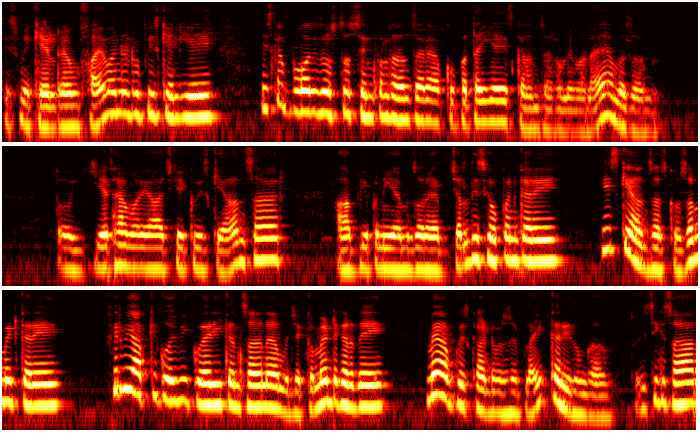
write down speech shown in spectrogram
तो इसमें खेल रहे हम फाइव हंड्रेड रुपीज़ के लिए। इसका बहुत ही दोस्तों सिंपल आंसर है, आपको पता ही है, इसका आंसर होने वाला है अमेज़ोन तो ये था हमारे आज के क्विज़ के आंसर आप भी अपनी अमेज़ोन ऐप जल्दी से ओपन करें, इसके आंसर्स को सबमिट करें। फिर भी आपकी कोई भी क्वेरी कंसर्न है, मुझे कमेंट कर दें। मैं आपको इसका से रिप्लाई कर ही दूँगा। तो इसी के साथ,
